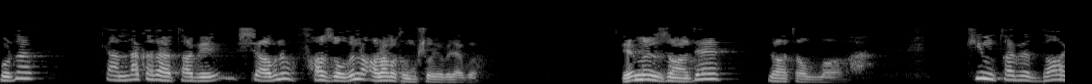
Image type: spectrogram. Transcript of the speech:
burada yani ne kadar tabi sevabının fazla olduğunu alamet olmuş oluyor böyle bu. Ve men zade Allah. Kim tabi daha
